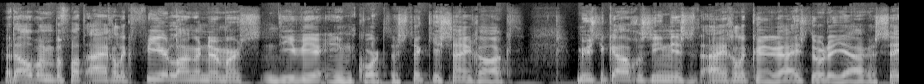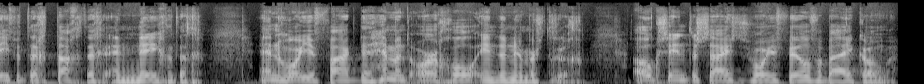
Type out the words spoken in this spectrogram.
Het album bevat eigenlijk vier lange nummers die weer in korte stukjes zijn gehakt. Muzikaal gezien is het eigenlijk een reis door de jaren 70, 80 en 90. En hoor je vaak de Hammond-orgel in de nummers terug. Ook synthesizers hoor je veel voorbij komen.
